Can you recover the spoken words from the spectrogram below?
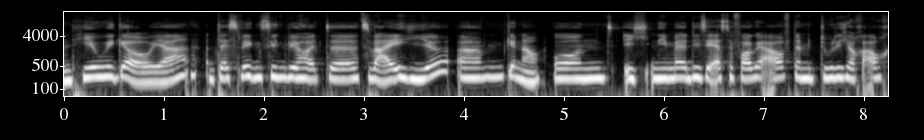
And here we go, ja. Deswegen sind wir heute zwei hier. Ähm, genau. Und ich nehme diese erste Folge auf, damit du dich auch, auch,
